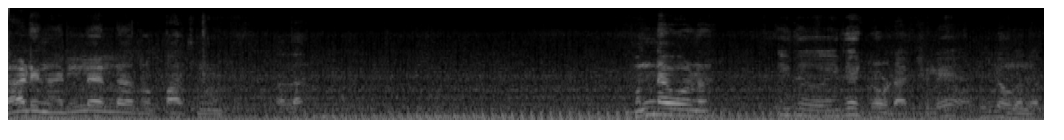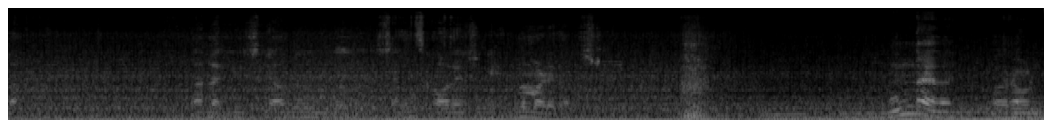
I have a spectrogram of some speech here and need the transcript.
ಗಾಡಿನ ಇಲ್ಲೇ ಎಲ್ಲಾದ್ರೂ ಪಾರ್ಕ್ ಮಾಡಿ. ಅಲ್ಲ? ಮುಂದೆ ಹೋಗೋಣ. ಇದು ಇದೇ ಗ್ರೌಂಡ್ ಆ್ಯಕ್ಚುಲಿ ಇಲ್ಲಿ ಹೋಗೋದಲ್ಲ ಅಲ್ಲ ಯಾವುದು ಸೈನ್ಸ್ ಕಾಲೇಜಿಗೆ ಇದು ಮಾಡಿದ್ದಾರೆ ಅಷ್ಟೇ. ಮುಂದೆ ಇದೆ ಗ್ರೌಂಡ್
